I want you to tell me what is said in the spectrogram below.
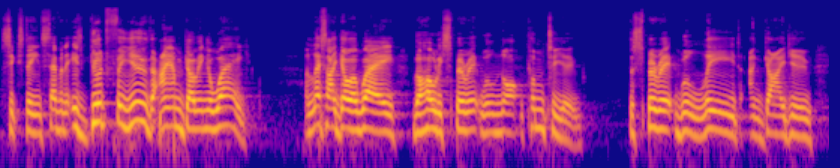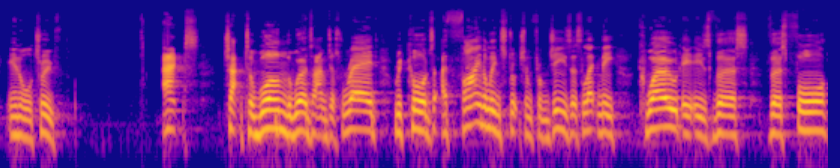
16, 7, it is good for you that I am going away. Unless I go away, the Holy Spirit will not come to you. The Spirit will lead and guide you in all truth. Acts chapter 1, the words I've just read, records a final instruction from Jesus. Let me quote it is verse, verse 4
